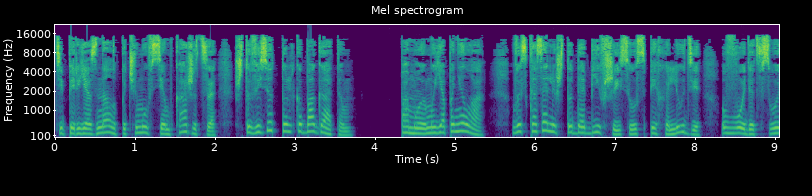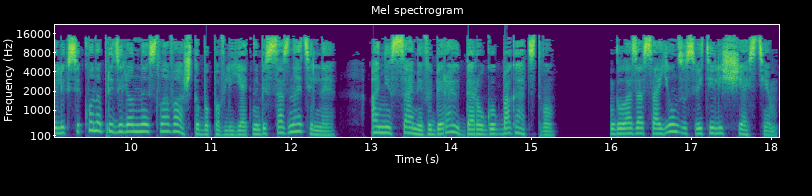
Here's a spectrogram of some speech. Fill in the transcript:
Теперь я знала, почему всем кажется, что везет только богатым, «По-моему, я поняла. Вы сказали, что добившиеся успеха люди вводят в свой лексикон определенные слова, чтобы повлиять на бессознательное. Они сами выбирают дорогу к богатству». Глаза Саюн засветились счастьем.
